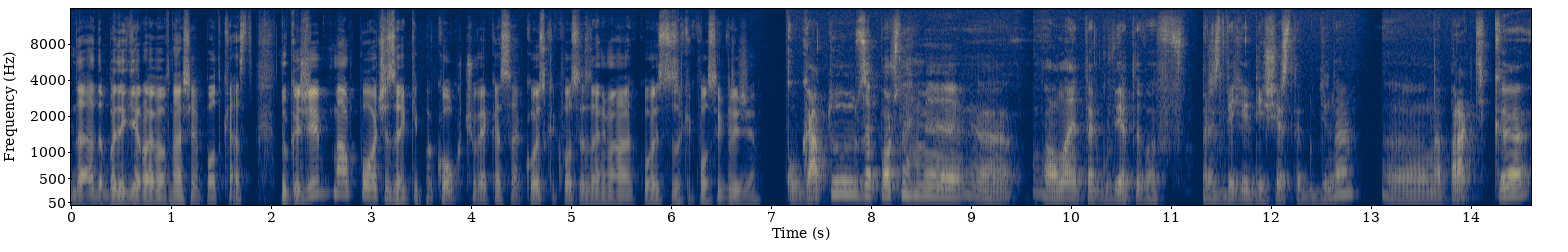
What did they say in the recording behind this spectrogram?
Да, да бъде герой в нашия подкаст. Но кажи малко повече за екипа. Колко човека са? Кой с какво се занимава? Кой за какво се грижи? Когато започнахме а, онлайн търговията в, през 2006 година, а, на практика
